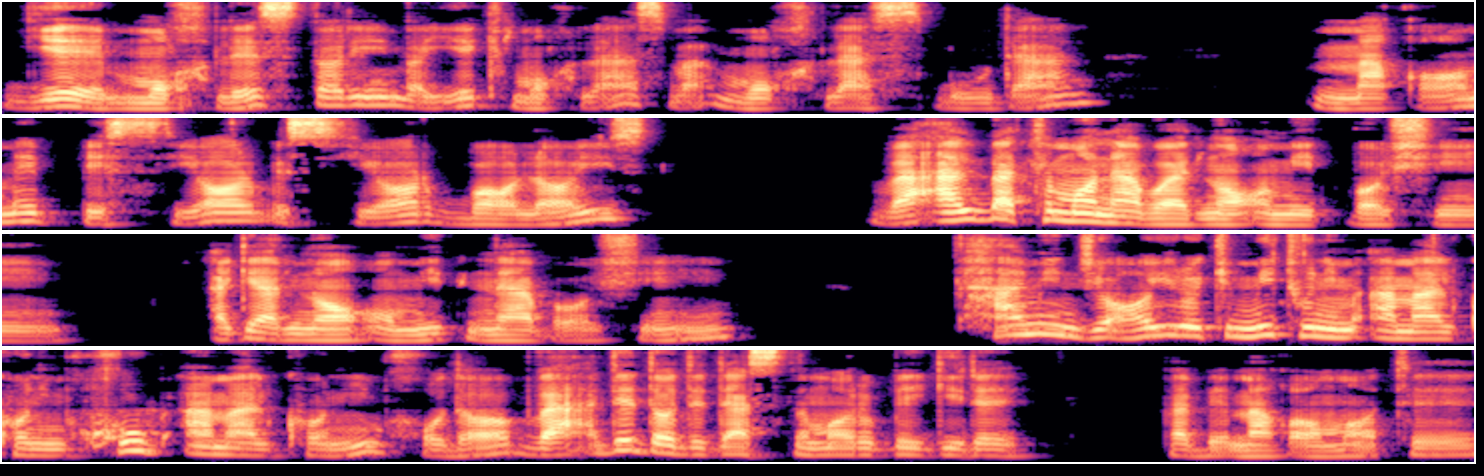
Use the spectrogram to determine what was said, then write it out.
یه مخلص داریم و یک مخلص و مخلص بودن مقام بسیار بسیار بالایی است و البته ما نباید ناامید باشیم. اگر ناامید نباشیم همین جاهایی رو که می‌تونیم عمل کنیم خوب عمل کنیم خدا وعده داده دست ما رو بگیره و به مقامات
